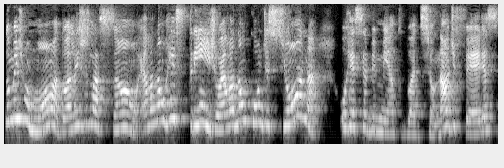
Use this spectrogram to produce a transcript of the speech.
Do mesmo modo, a legislação ela não restringe ou ela não condiciona o recebimento do adicional de férias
